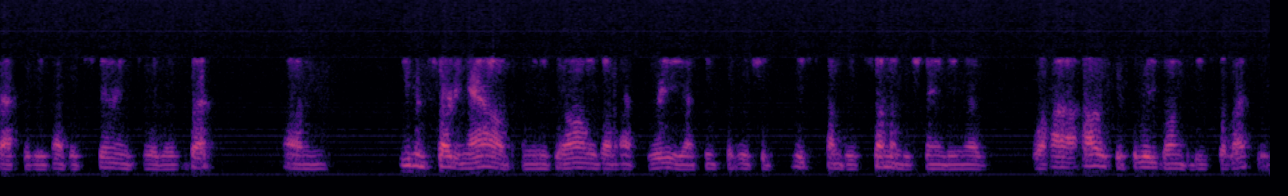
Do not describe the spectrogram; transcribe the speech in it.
after we have experience with it. But um, even starting out, I mean, if we're only going to have three, I think that we should at least come to some understanding of, well, how, how is the three going to be selected?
